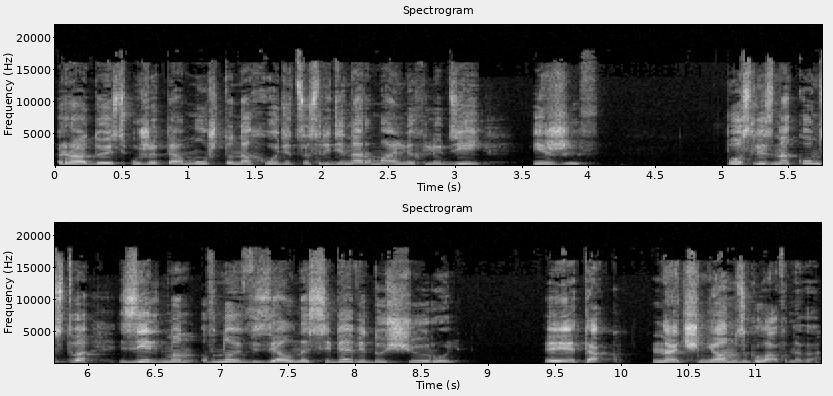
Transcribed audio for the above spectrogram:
радуясь уже тому, что находится среди нормальных людей и жив. После знакомства Зельдман вновь взял на себя ведущую роль. «Итак, начнем с главного.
